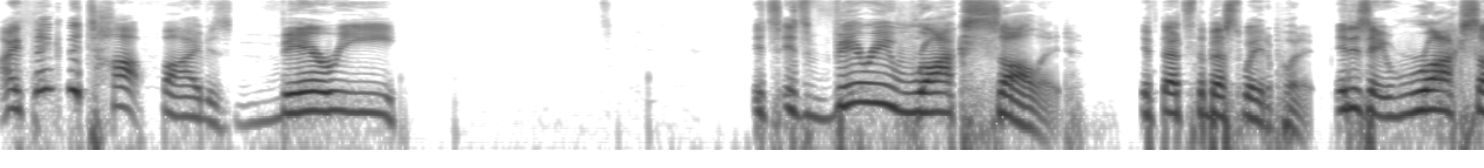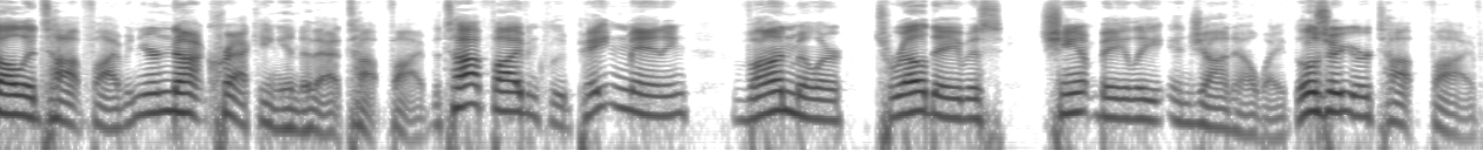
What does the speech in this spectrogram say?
I think the top five is very it's it's very rock solid if that's the best way to put it. It is a rock solid top five, and you're not cracking into that top five. The top five include Peyton Manning, Von Miller, Terrell Davis, Champ Bailey, and John Elway. Those are your top five.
